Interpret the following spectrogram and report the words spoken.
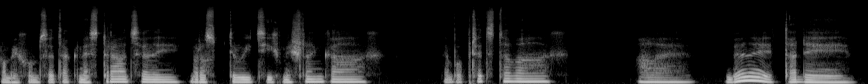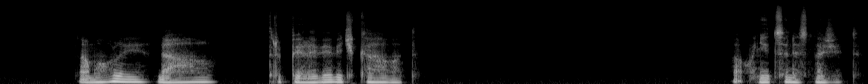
Abychom se tak nestráceli v rozptilujících myšlenkách nebo představách, ale byli tady a mohli dál trpělivě vyčkávat a o nic se nesnažit.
